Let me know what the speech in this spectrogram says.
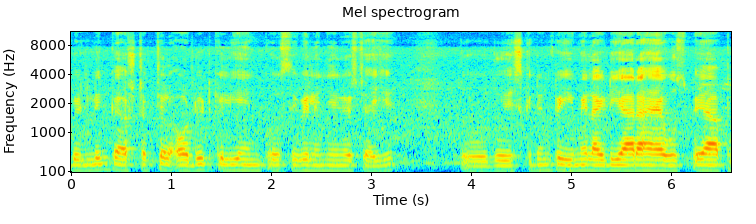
बिल्डिंग का स्ट्रक्चर ऑडिट के लिए इनको सिविल इंजीनियर चाहिए। तो जो स्क्रीन पे ईमेल आईडी आ रहा है, उस पर आप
